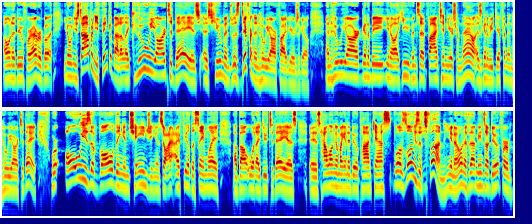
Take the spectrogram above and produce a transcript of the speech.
I want to do forever. But, you know, when you stop and you think about it, like who we are today as, as humans was different than who we are five years ago. And who we are going to be, you know, like you even said, five, ten years from now is going to be different than who we are today. We're always evolving and changing. And so I, I feel the same way about what I do today is, is how long am I going to do a podcast? Well, as long as it's fun, you know, and if that means I'll do it for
